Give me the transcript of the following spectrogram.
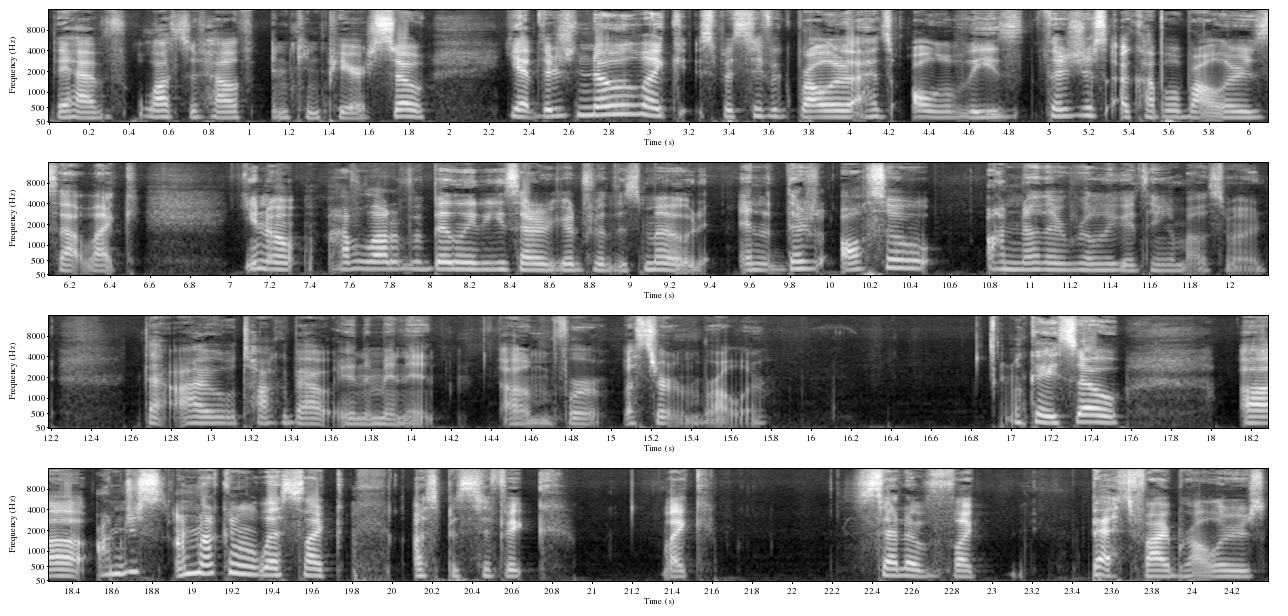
They have lots of health and can pierce. So yeah, there's no like specific brawler that has all of these. There's just a couple brawlers that like you know have a lot of abilities that are good for this mode. And there's also another really good thing about this mode that I will talk about in a minute um, for a certain brawler. Okay, so uh, I'm just I'm not gonna list like a specific like set of like best five brawlers.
